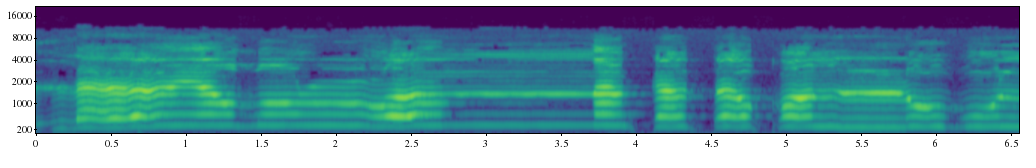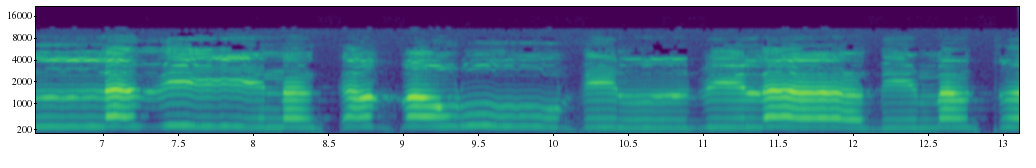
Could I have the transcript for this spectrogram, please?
لا يغرنك تقلب الذين كفروا في البلاد متاع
